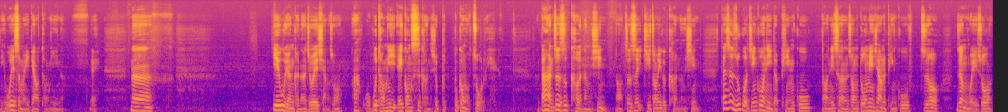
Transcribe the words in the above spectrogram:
你为什么一定要同意呢？对，那业务员可能就会想说啊，我不同意，A 公司可能就不不跟我做了耶。当然这是可能性哦，这是其中一个可能性。但是如果经过你的评估哦，你可能从多面向的评估之后，认为说，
